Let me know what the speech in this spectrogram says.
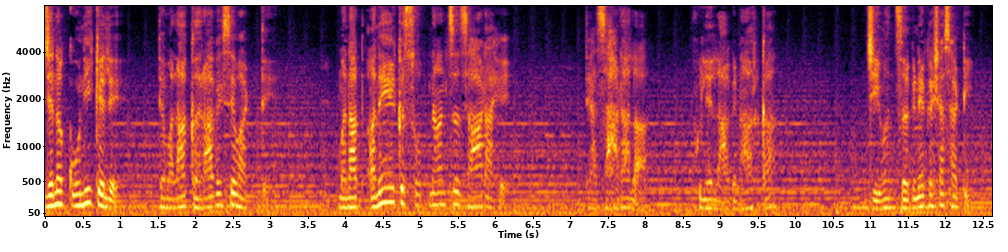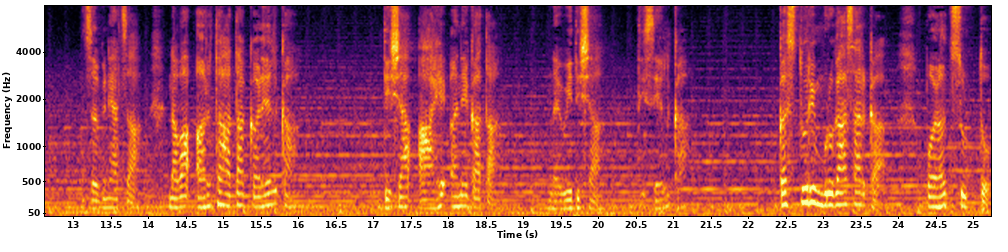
ज्यानं कोणी केले ते मला करावेसे वाटते. मनात अनेक स्वप्नांचं झाड आहे. त्या झाडाला फुले लागणार का? जीवन जगणे कशासाठी? जगण्याचा नवा अर्थ आता कळेल का? दिशा आहे अनेक आता. नवी दिशा दिसेल का? कस्तुरी मृगासारखा पळत सुटतो.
